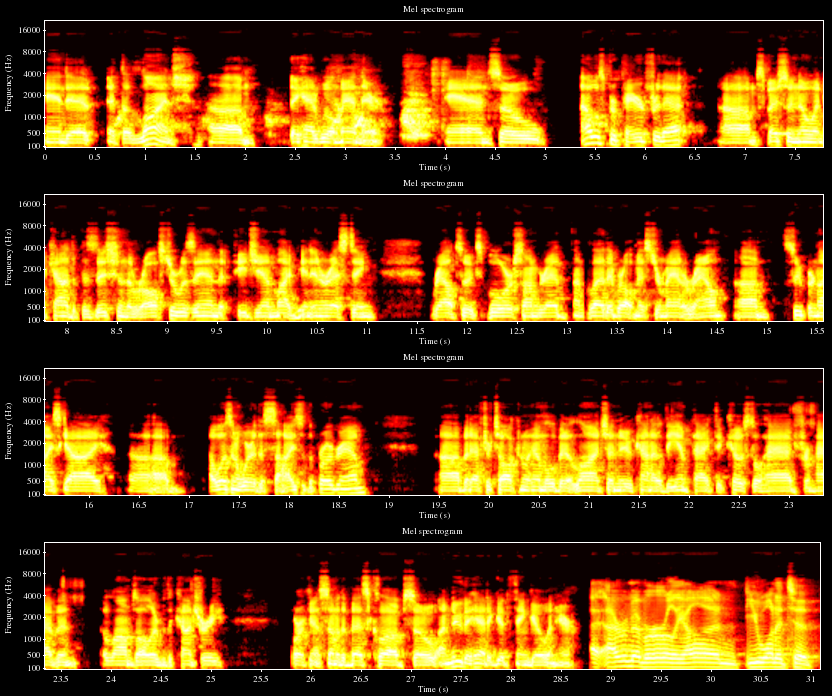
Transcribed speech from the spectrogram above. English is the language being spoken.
And at, at the lunch, um, they had Will Mann there. And so I was prepared for that, um, especially knowing kind of the position the roster was in, that PGM might be an interesting route to explore. So I'm glad I'm glad they brought Mr. Mann around. Um, super nice guy. Um, I wasn't aware of the size of the program, uh, but after talking with him a little bit at lunch, I knew kind of the impact that Coastal had from having alums all over the country working at some of the best clubs. So I knew they had a good thing going here. I remember early on you wanted to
